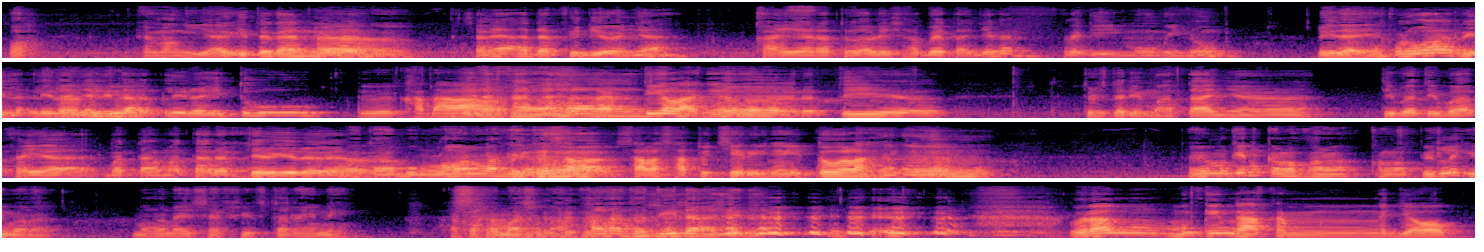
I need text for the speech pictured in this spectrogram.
wah emang iya gitu kan kan. soalnya ada videonya kayak Ratu Elizabeth aja kan lagi mau minum lidahnya keluar lidah, lidahnya Nah, lidah lidah itu lidah kanan reptil aja. Heeh, reptil terus dari matanya tiba-tiba kayak mata-mata reptil gitu kan Kata Bung Lon lah gitu. Itu salah, salah satu cirinya itulah gitu. Heeh. Tapi mungkin kalau kalau kalau Pirli gimana mengenai safe shifter ini? Apakah masuk akal atau tidak gitu? Orang mungkin nggak akan ngejawab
